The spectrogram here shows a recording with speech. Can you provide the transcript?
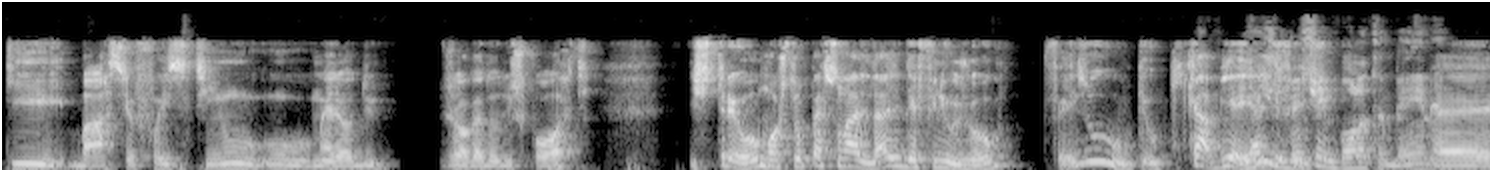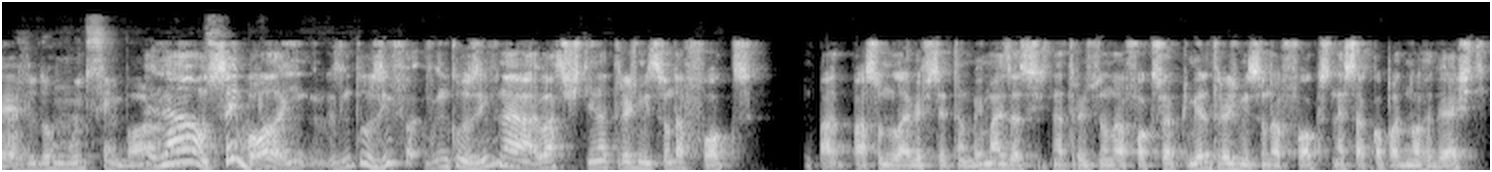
que Bárcia foi sim o, o melhor do, jogador do esporte. Estreou, mostrou personalidade definiu o jogo fez o, o que cabia. E ajudou fez. sem bola também, né? É... Ajudou muito sem bola. Não, né? sem bola. Inclusive, inclusive na, eu assisti na transmissão da Fox, passou no Live FC também, mas assisti na transmissão da Fox, foi a primeira transmissão da Fox nessa Copa do Nordeste.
